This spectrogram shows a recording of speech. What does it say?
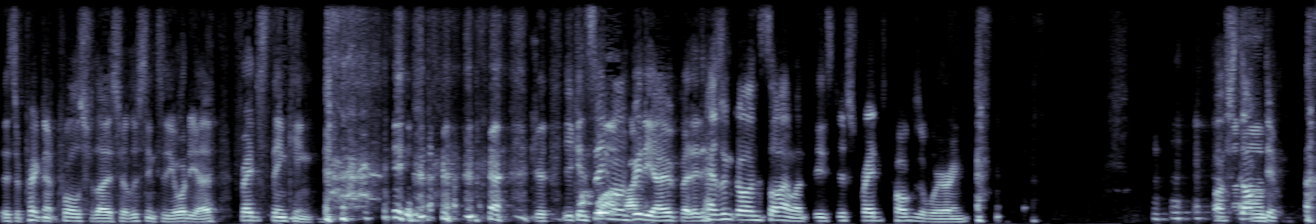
There's a pregnant pause for those who are listening to the audio. Fred's thinking. you can see him on video, but it hasn't gone silent. It's just Fred's cogs are whirring. I've stopped Um, him.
